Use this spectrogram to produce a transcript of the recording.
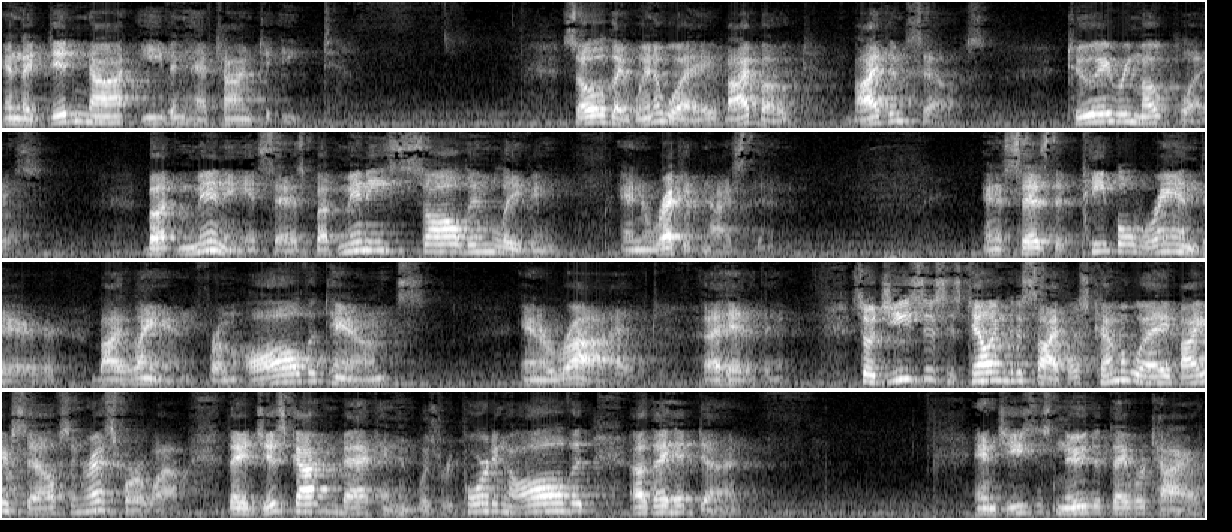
and they did not even have time to eat. So they went away by boat, by themselves, to a remote place. But many, it says, but many saw them leaving and recognized them. And it says that people ran there by land from all the towns and arrived ahead of them. So Jesus is telling the disciples, come away by yourselves and rest for a while. They had just gotten back and was reporting all that uh, they had done. And Jesus knew that they were tired.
